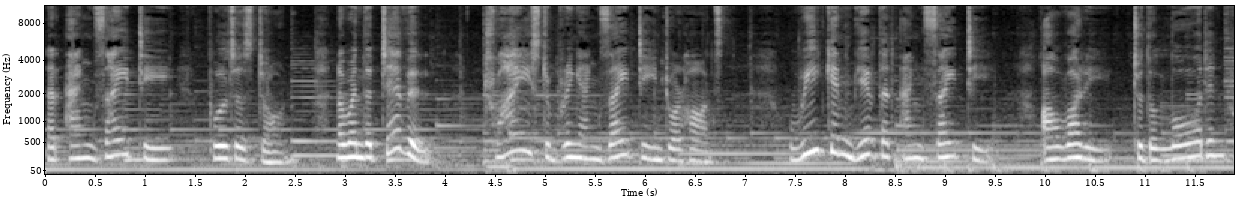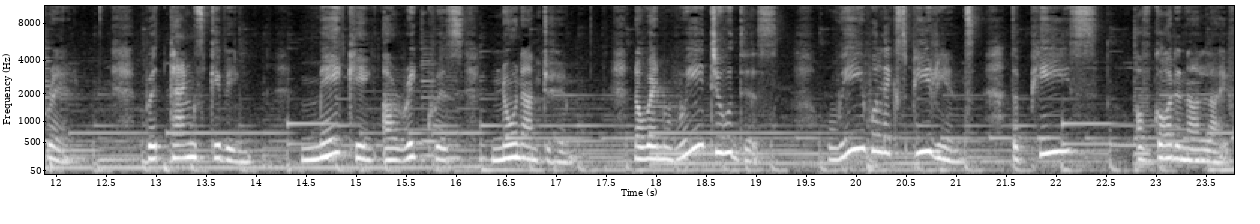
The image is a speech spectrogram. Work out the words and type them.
that anxiety pulls us down. Now, when the devil tries to bring anxiety into our hearts, we can give that anxiety, our worry, to the Lord in prayer with thanksgiving, making our requests known unto Him. Now, when we do this, we will experience the peace of God in our life.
